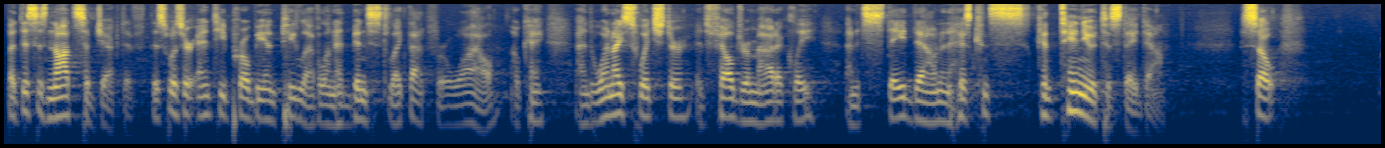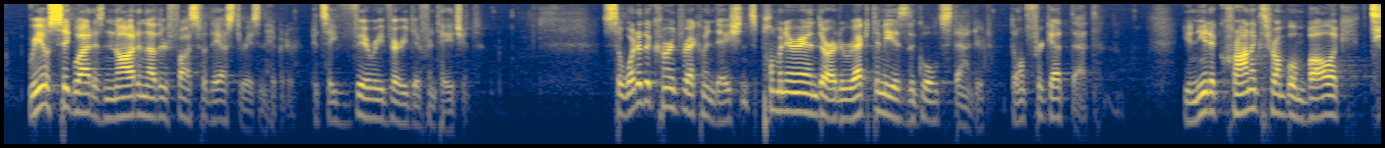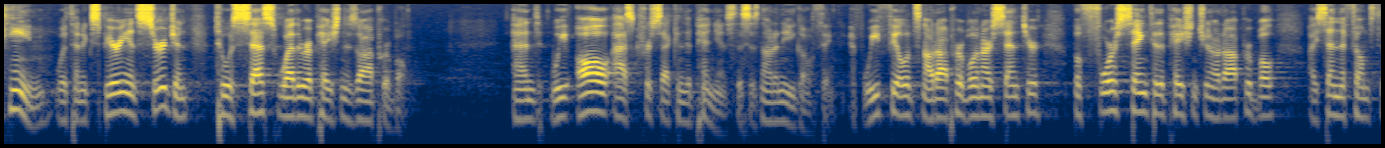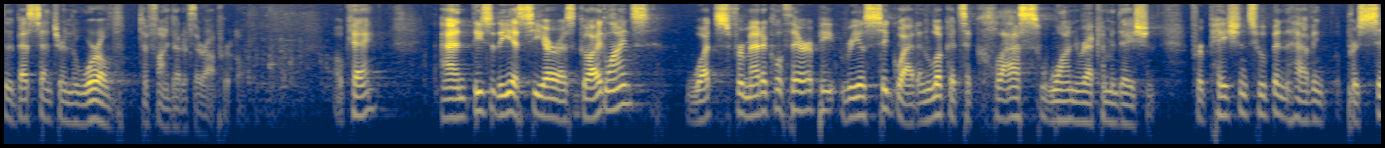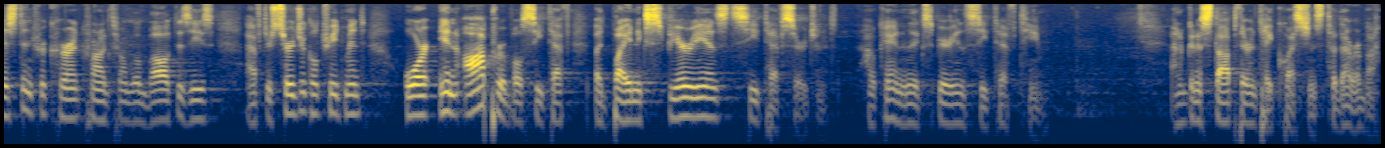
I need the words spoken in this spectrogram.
But this is not subjective. This was her NT-proBNP level and had been like that for a while, okay? And when I switched her, it fell dramatically and it stayed down and has continued to stay down. So riociguat is not another phosphodiesterase inhibitor. It's a very, very different agent. So what are the current recommendations? Pulmonary endarterectomy is the gold standard. Don't forget that. You need a chronic thromboembolic team with an experienced surgeon to assess whether a patient is operable. And we all ask for second opinions. This is not an ego thing. If we feel it's not operable in our center, before saying to the patient you're not operable, I send the films to the best center in the world to find out if they're operable. Okay? And these are the ESC/ERS guidelines. What's for medical therapy? Riociguat. And look, it's a class one recommendation for patients who've been having persistent recurrent chronic thromboembolic disease after surgical treatment or inoperable CTEPH, but by an experienced CTEPH surgeon, okay, and an experienced CTEPH team. And I'm going to stop there and take questions. Toda rabah.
